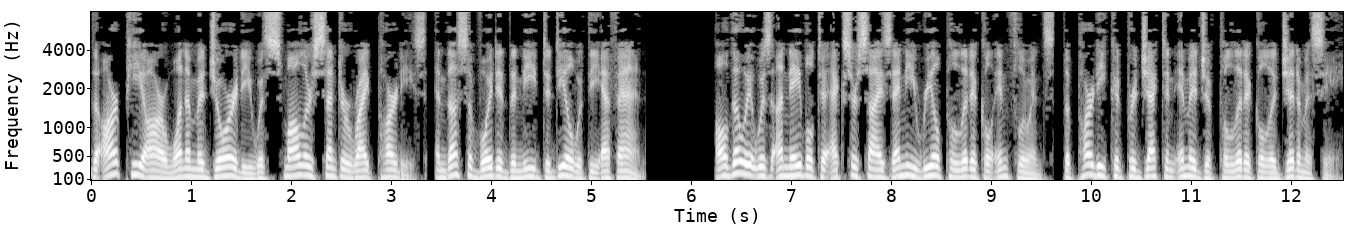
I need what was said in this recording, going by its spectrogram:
The RPR won a majority with smaller center-right parties, and thus avoided the need to deal with the FN. Although it was unable to exercise any real political influence, the party could project an image of political legitimacy.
